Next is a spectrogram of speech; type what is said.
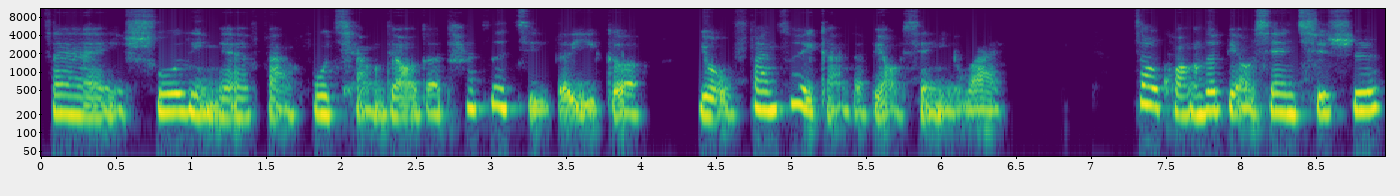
在书里面反复强调的他自己的一个有犯罪感的表现以外，躁狂的表现其实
